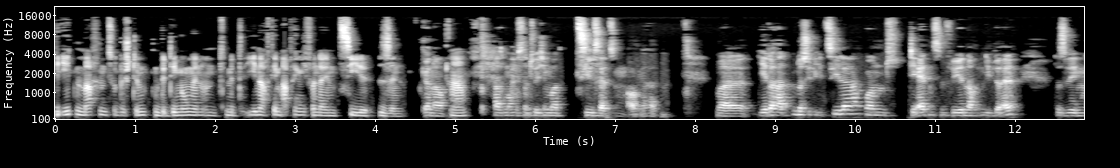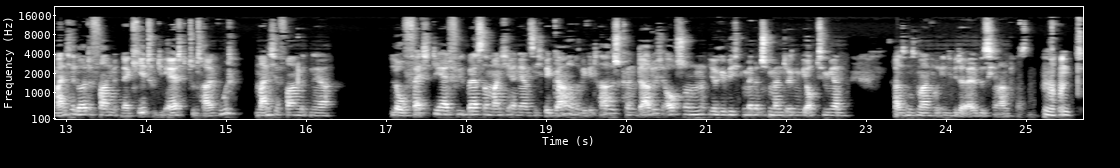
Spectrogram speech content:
Diäten machen zu bestimmten Bedingungen und mit je nachdem abhängig von deinem Ziel Sinn. Genau. Ja. Also man muss natürlich immer Zielsetzungen im Auge halten. Weil jeder hat unterschiedliche Ziele und Diäten sind für jeden auch individuell. Deswegen manche Leute fahren mit einer Keto-Diät total gut. Manche fahren mit einer Low-Fat-Diät viel besser. Manche ernähren sich vegan oder vegetarisch, können dadurch auch schon ihr Gewichtmanagement irgendwie optimieren. Also muss man einfach individuell ein bisschen anpassen. Und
